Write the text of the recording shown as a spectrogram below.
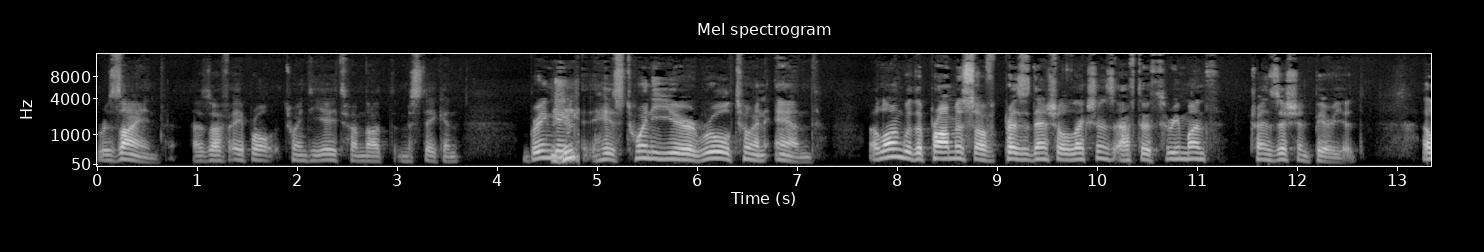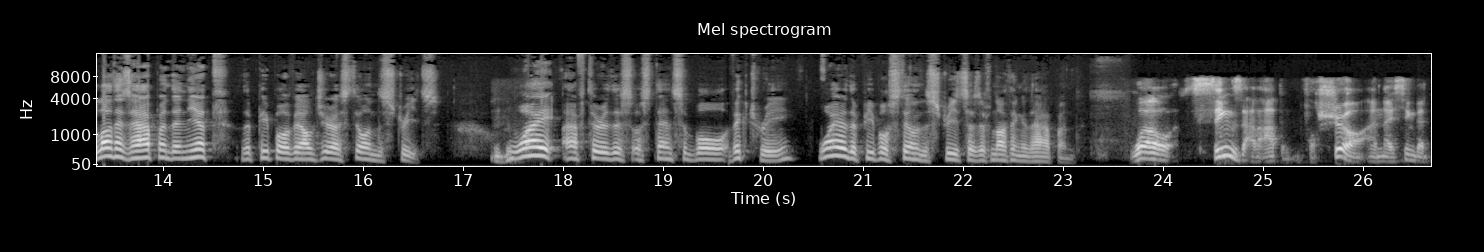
resigned as of April 28th, if I'm not mistaken, bringing mm-hmm. his 20 year rule to an end, along with the promise of presidential elections after a three month transition period. A lot has happened, and yet the people of Algeria are still in the streets. Mm-hmm. Why, after this ostensible victory, why are the people still in the streets as if nothing had happened? Well, things have happened for sure. And I think that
